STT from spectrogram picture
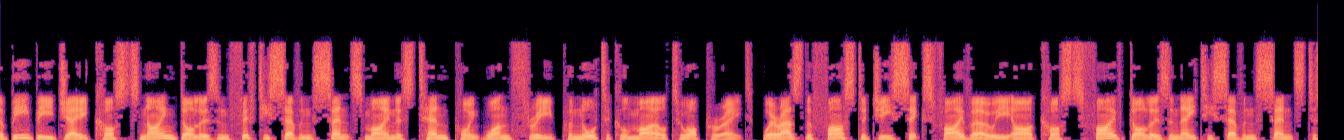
A BBJ costs $9.57 minus 10.13 per nautical mile to operate, whereas the faster G650ER costs $5.87 to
